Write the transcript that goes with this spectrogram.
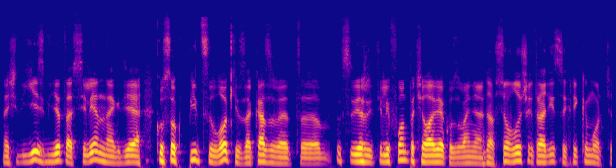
значит, есть где-то вселенная, где кусок пиццы Локи заказывает э, свежий телефон по человеку, звоня. Да, все в лучших традициях Рик и Морти.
